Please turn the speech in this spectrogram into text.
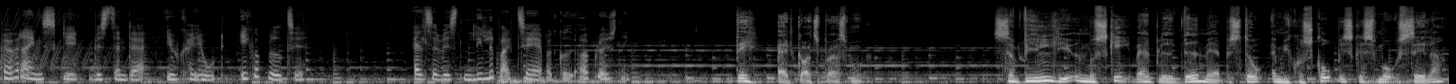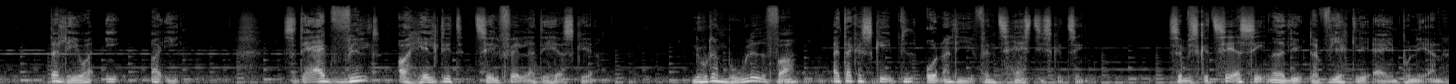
Hvad var der egentlig sket, hvis den der eukaryot ikke var blevet til? Altså hvis den lille bakterie var gået i opløsning? Det er et godt spørgsmål. Så ville livet måske være blevet ved med at bestå af mikroskopiske små celler, der lever en og en. Så det er et vildt og heldigt tilfælde, at det her sker. Nu er der mulighed for, at der kan ske vidunderlige, fantastiske ting. Så vi skal til at se noget liv, der virkelig er imponerende.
